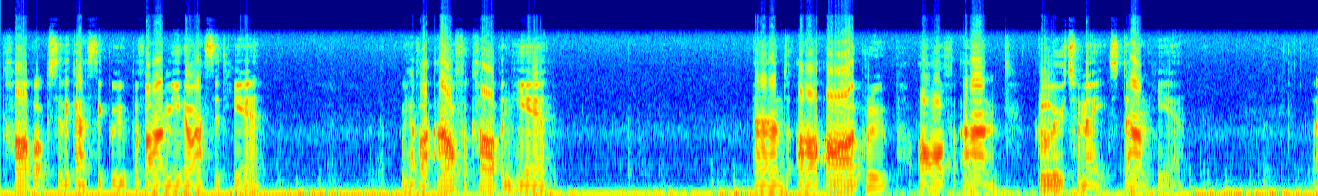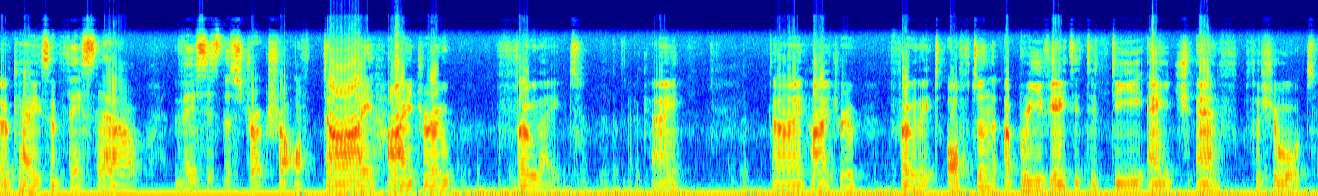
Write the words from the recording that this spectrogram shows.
carboxylic acid group of our amino acid here. We have our alpha carbon here and our R group of um, glutamate down here. Okay, so this now, this is the structure of dihydrofolate. Okay, dihydrofolate, often abbreviated to DHF for short,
